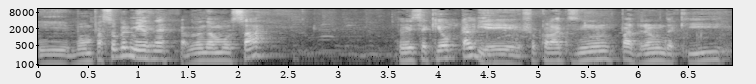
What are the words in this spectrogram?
E vamos para sobremesa, né? Acabamos de almoçar. Então esse aqui é o Calier, chocolatezinho padrão daqui.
